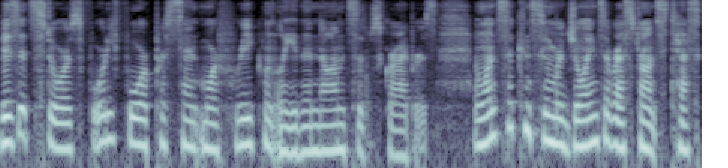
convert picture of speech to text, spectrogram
visit stores 44% more frequently than non subscribers. And once a consumer joins a restaurant's text,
